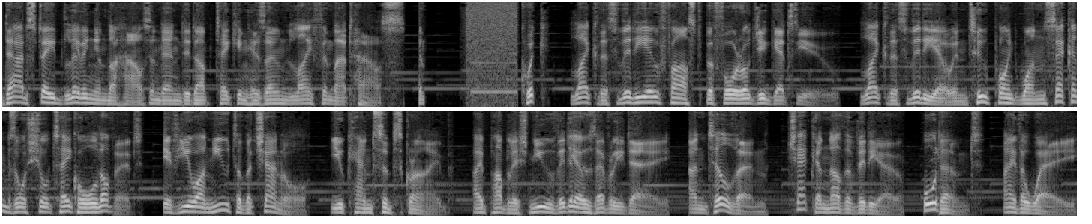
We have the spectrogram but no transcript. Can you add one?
Dad stayed living in the house and ended up taking his own life in that house. Quick, like this video fast before Oji gets you. Like this video in 2.1 seconds or she'll take all of it. If you are new to the channel, you can subscribe. I publish new videos every day. Until then, check another video, or don't. Either way,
